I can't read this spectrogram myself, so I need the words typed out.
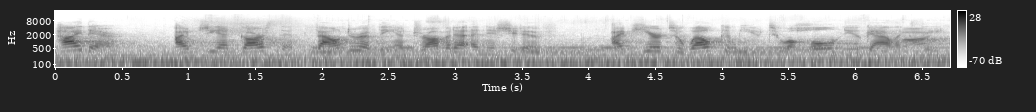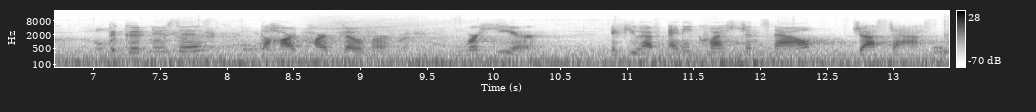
Hi there. I'm Jien Garson, founder of the Andromeda Initiative. I'm here to welcome you to a whole new galaxy. The good news is, the hard part's over. We're here. If you have any questions now, just ask.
